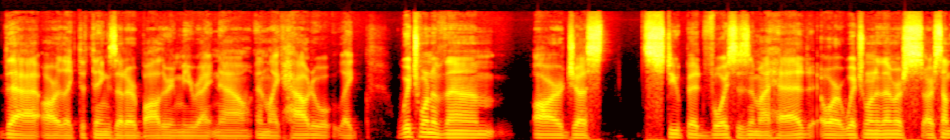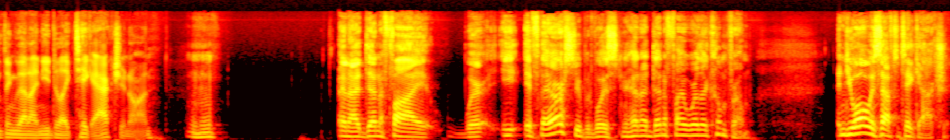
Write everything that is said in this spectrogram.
that are like the things that are bothering me right now? And like how to like which one of them are just stupid voices in my head or which one of them are, are something that i need to like take action on? Mm-hmm. And identify where if they are stupid voices in your head, identify where they come from. And you always have to take action.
